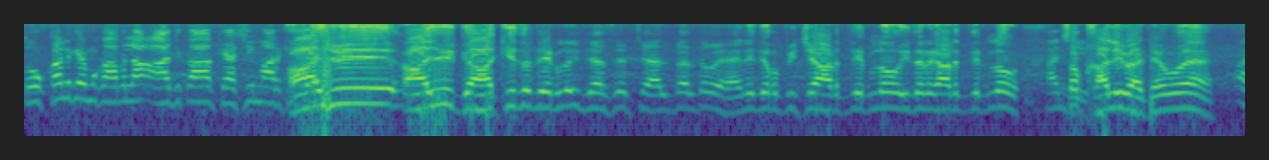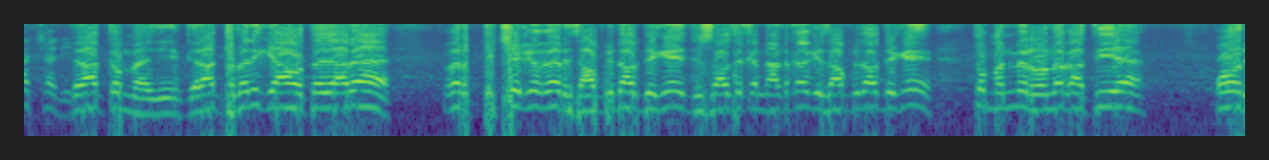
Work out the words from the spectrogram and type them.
तो कल के मुकाबला आज का कैसी मार्केट आज भी आज भी गाहकी तो देख लो जैसे चहल पहल तो है नहीं। देखो पीछे आड़त देख लो इधर आड़त देख लो हाँ सब खाली बैठे हुए हैं। अच्छा जी। ग्राहक कम है जी। ग्राहक पता नहीं क्या होता जा रहा है। अगर पीछे का अगर हिसाब किताब देखें जिस हिसाब से कर्नाटका का हिसाब किताब देखें तो मन में रौनक आती है। और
